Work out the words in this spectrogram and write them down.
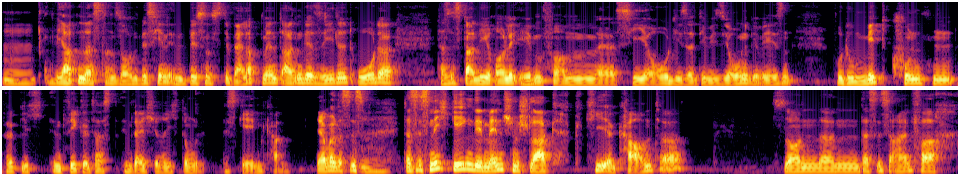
Mhm. Wir hatten das dann so ein bisschen in Business Development angesiedelt oder das ist dann die Rolle eben vom äh, CEO dieser Division gewesen, wo du mit Kunden wirklich entwickelt hast, in welche Richtung es gehen kann. Ja, weil das ist, mhm. das ist nicht gegen den Menschenschlag Key Accounter, sondern das ist einfach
